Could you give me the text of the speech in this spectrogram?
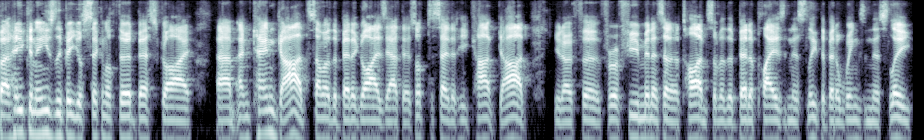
But he can easily be your second or third best guy um, and can guard some of the better guys out there. It's not to say that he can't guard, you know, for, for a few minutes at a time, some of the better players in this league, the better wings in this league.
